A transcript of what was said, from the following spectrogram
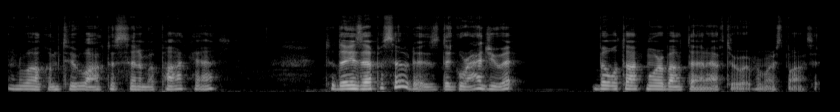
and welcome to Walk The Cinema podcast. Today's episode is The Graduate, but we'll talk more about that after word from our sponsor.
